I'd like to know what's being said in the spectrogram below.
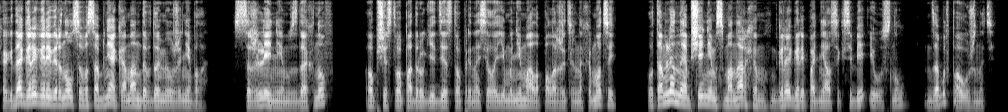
Когда Грегори вернулся в особняк, команды в доме уже не было. С сожалением вздохнув, общество подруги детства приносило ему немало положительных эмоций, Утомленный общением с монархом, Грегори поднялся к себе и уснул, забыв поужинать.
